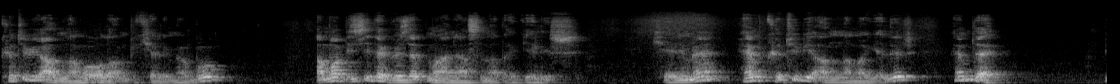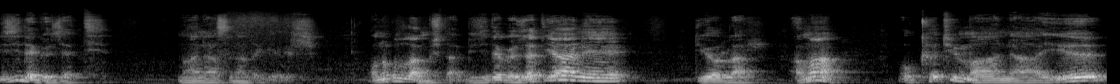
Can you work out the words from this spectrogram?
kötü bir anlamı olan bir kelime bu. Ama bizi de gözet manasına da gelir. Kelime hem kötü bir anlama gelir hem de bizi de gözet manasına da gelir. Onu kullanmışlar. Bizi de gözet yani diyorlar. Ama o kötü manayı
